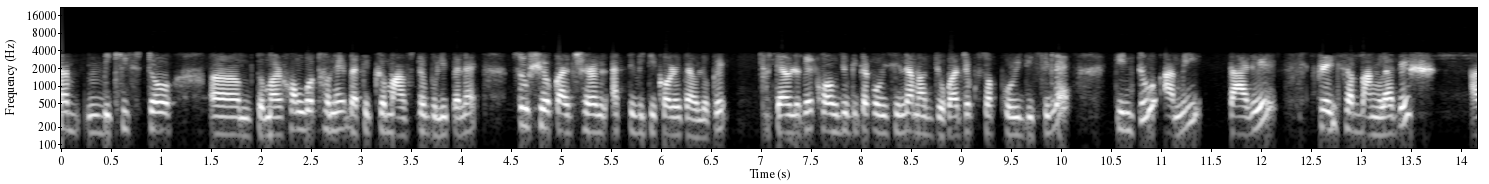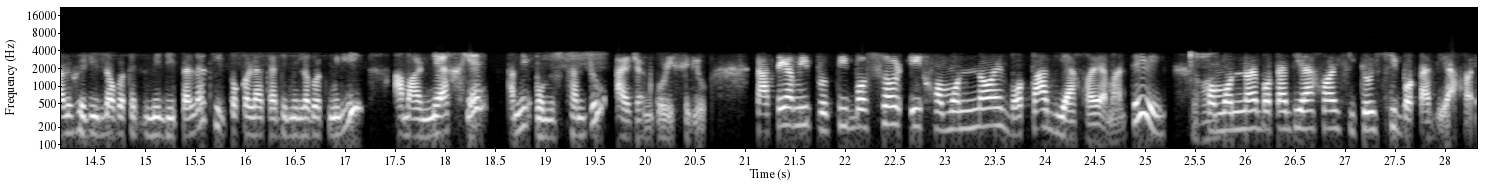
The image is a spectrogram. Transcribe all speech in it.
এটা বিশিষ্ট তোমাৰ সংগঠনে ব্যতিক্ৰম আষ্ট বুলি পেলাই ছ'চিঅ' কালচাৰেল এক্টিভিটি কৰে তেওঁলোকে। তেওঁলোকে সহযোগিতা কৰিছিলে আমাক যোগাযোগ চব কৰি দিছিলে। কিন্তু আমি তাৰে ফ্ৰেণ্ডছ অফ বাংলাদেশ আৰু হেৰিৰ লগতে মিলি পেলাই শিল্পকলা একাডেমীৰ লগত মিলি আমাৰ ন্যাসে আমি অনুষ্ঠানটো আয়োজন কৰিছিলো। তাতে আমি প্ৰতি বছৰ এই সমন্বয় বঁটা দিয়া হয় আমাৰ দেই। সমন্বয় বঁটা দিয়া হয় হিতৈষী বঁটা দিয়া হয়।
